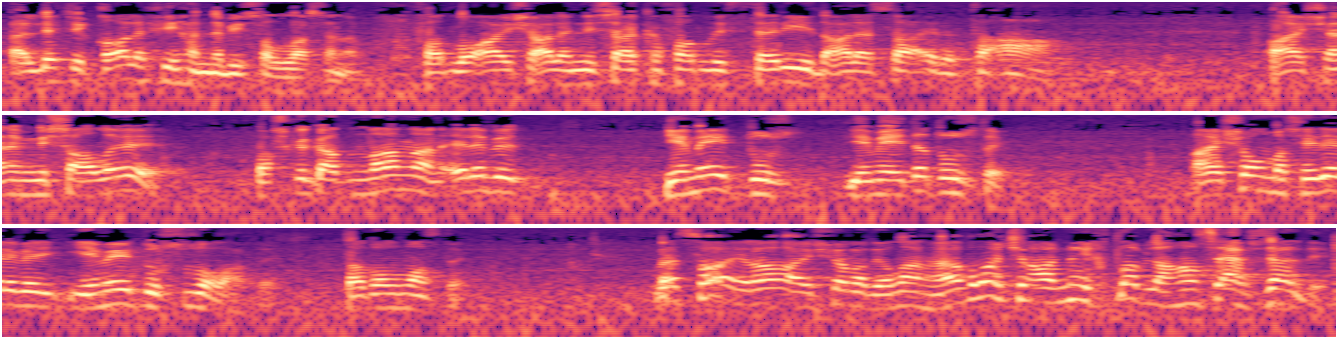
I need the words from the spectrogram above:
Əlləti qalə fiyhən nəbi sallallahu aleyhi ve sellem Fadlu Ayşə alə nisə kə fadlı istərid alə sair taam Ayşənin misalı başqa qadınlarla elə bir yemək duz, yeməkdə duzdur. Ayşə olmasaydı elə bir yemək duzsuz olardı. Dad olmazdı. Və s. Ayşə radiyallahu anhə lakin alimə ixtilaf ilə hansı əfzəldir?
